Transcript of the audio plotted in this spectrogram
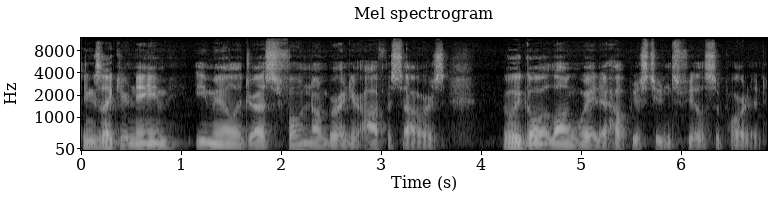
Things like your name, email address, phone number, and your office hours really go a long way to help your students feel supported.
